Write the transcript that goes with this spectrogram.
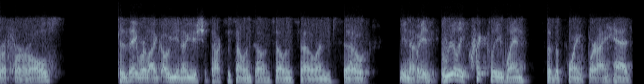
referrals because they were like, oh, you know, you should talk to so and so and so and so. And so, you know, it really quickly went to the point where I had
